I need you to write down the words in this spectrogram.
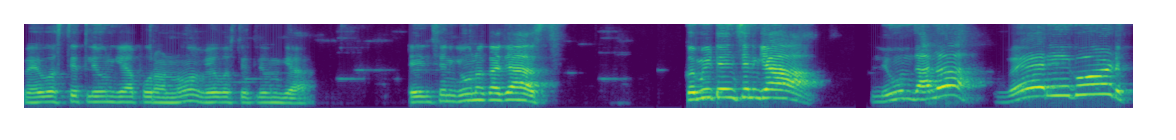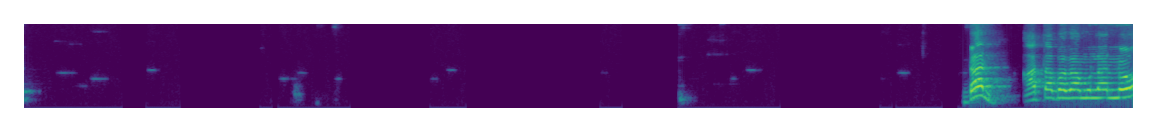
व्यवस्थित लिहून घ्या पोरांनो. व्यवस्थित लिहून घ्या. टेन्शन घेऊ नका जास्त. कमी टेन्शन घ्या. लिहून झालं. व्हेरी गुड डन आता बघा मुलांनो.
